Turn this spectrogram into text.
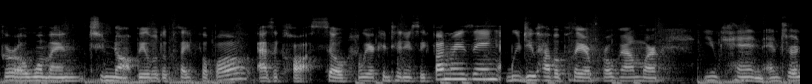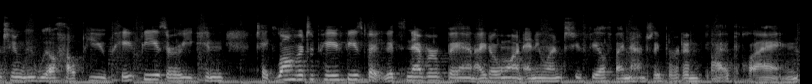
girl, woman to not be able to play football as a cost. So we are continuously fundraising. We do have a player program where you can enter into and we will help you pay fees or you can take longer to pay fees, but it's never been, I don't want anyone to feel financially burdened by playing.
